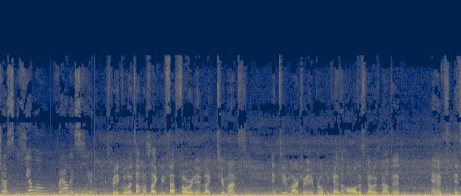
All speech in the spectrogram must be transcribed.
just yellow valleys here. It's pretty cool. It's almost like we fast forwarded like two months into March or April because all the snow is melted and it's it's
